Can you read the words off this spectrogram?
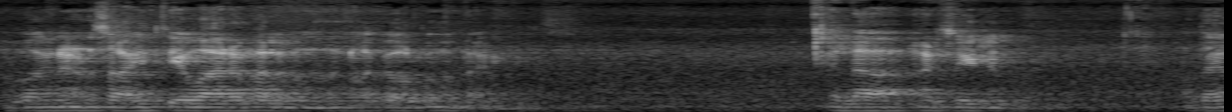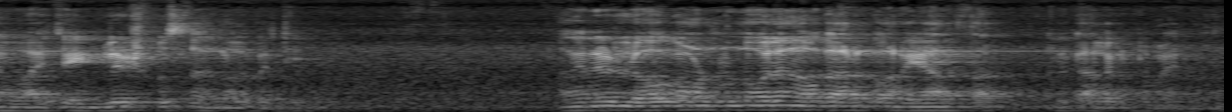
അപ്പോൾ അങ്ങനെയാണ് സാഹിത്യ വാരഫലം എന്ന് നിങ്ങളൊക്കെ ഓർക്കുന്നുണ്ടായിരിക്കും എല്ലാ ആഴ്ചയിലും അദ്ദേഹം വായിച്ച ഇംഗ്ലീഷ് പുസ്തകങ്ങളെ പറ്റി. അങ്ങനെ ഒരു ലോകമുണ്ടെന്ന് പോലെ നമുക്ക് ആർക്കും അറിയാത്ത ഒരു കാലഘട്ടമായിരുന്നു.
